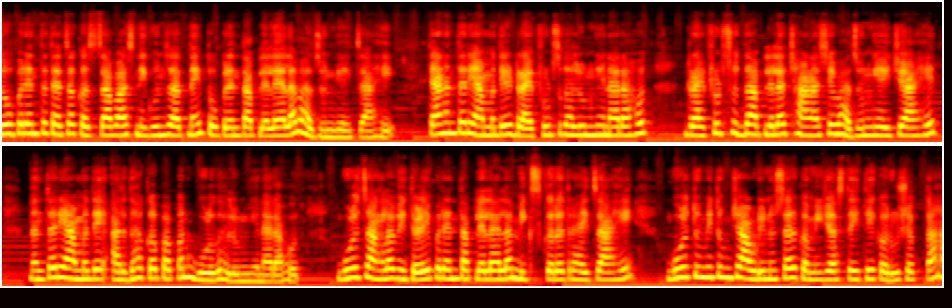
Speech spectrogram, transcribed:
जोपर्यंत त्याचा कच्चा वास निघून जात नाही तोपर्यंत आपल्याला याला भाजून घ्यायचं आहे. त्यानंतर यामध्ये ड्रायफ्रूट्स घालून घेणार आहोत. ड्रायफ्रूटसुद्धा आपल्याला छान असे भाजून घ्यायचे आहेत. नंतर यामध्ये अर्धा कप आपण गूळ घालून घेणार आहोत. गूळ चांगला वितळेपर्यंत आपल्याला याला मिक्स करत राहायचं आहे. गूळ तुम्ही तुमच्या आवडीनुसार कमी जास्त इथे करू शकता.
